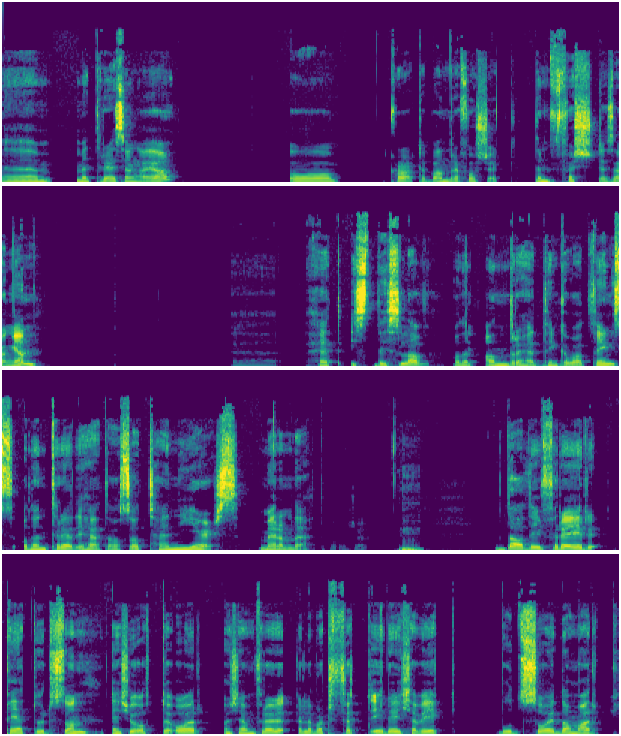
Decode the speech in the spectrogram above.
Ehm, med tre sanger, ja. Og klarte det på andre forsøk. Den første sangen uh, het Is This Love, og den andre het Think About Things, og den tredje heter altså Ten Years. Mer om det etterpå, kanskje. Mm. Dadi Freyr Petorsson er 28 år og fra, eller ble født i Reykjavik, bodde så i Danmark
